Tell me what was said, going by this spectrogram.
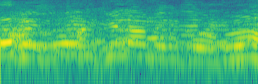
Porra, tranquila, Americano.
